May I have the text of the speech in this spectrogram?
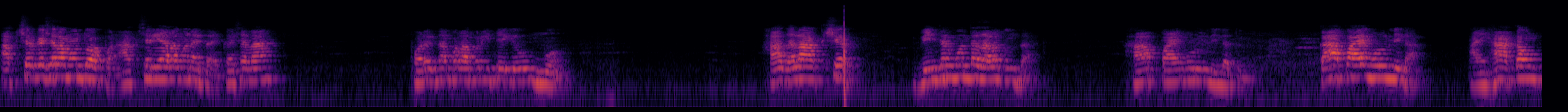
अक्षर कशाला म्हणतो आपण? अक्षर याला म्हणायचं आहे. कशाला? फॉर एक्झाम्पल आपण इथे घेऊ म. हा झाला अक्षर. व्यंजन कोणता झाला तुमचा? हा पाय म्हणून लिहिला तुम्ही. का पाय म्हणून लिहिला? आणि हा काऊन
